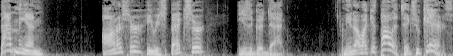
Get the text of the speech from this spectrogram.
that man honors her. He respects her. He's a good dad. I mean, I like his politics. Who cares?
